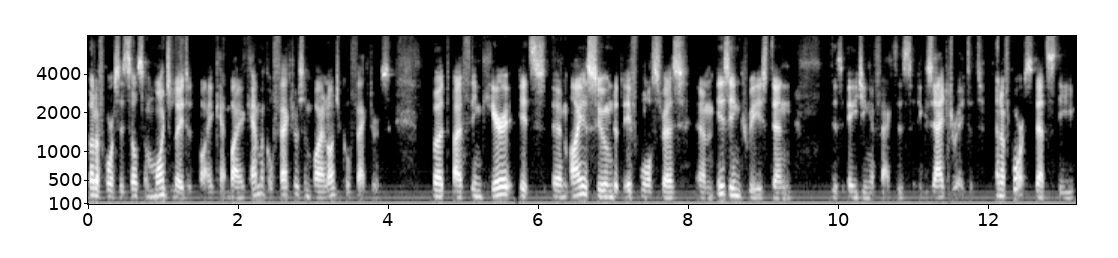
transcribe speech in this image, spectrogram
but of course it's also modulated by biochemical factors and biological factors. But I think here it's, um, I assume that if wall stress um, is increased, then this aging effect is exaggerated. And of course, that's the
